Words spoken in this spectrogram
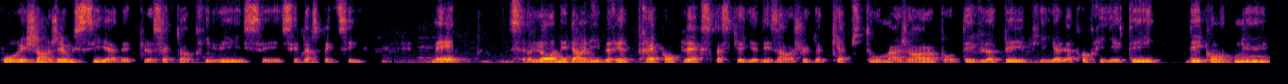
pour échanger aussi avec le secteur privé et ses, perspectives. Mais là, on est dans l'hybride très complexe parce qu'il y a des enjeux de capitaux majeurs pour développer, puis il y a la propriété des contenus,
